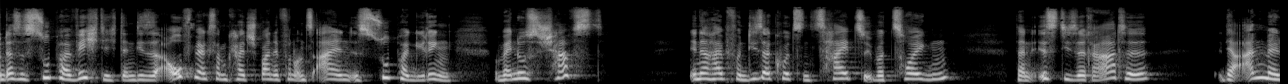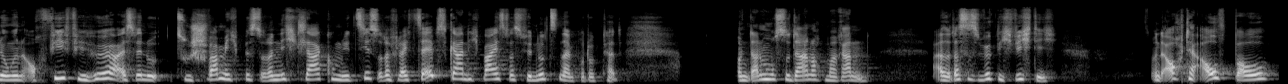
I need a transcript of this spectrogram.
Und das ist super wichtig, denn diese Aufmerksamkeitsspanne von uns allen ist super gering. Und wenn du es schaffst, innerhalb von dieser kurzen Zeit zu überzeugen, dann ist diese Rate der Anmeldungen auch viel, viel höher, als wenn du zu schwammig bist oder nicht klar kommunizierst oder vielleicht selbst gar nicht weißt, was für Nutzen dein Produkt hat. Und dann musst du da noch mal ran. Also das ist wirklich wichtig. Und auch der Aufbau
